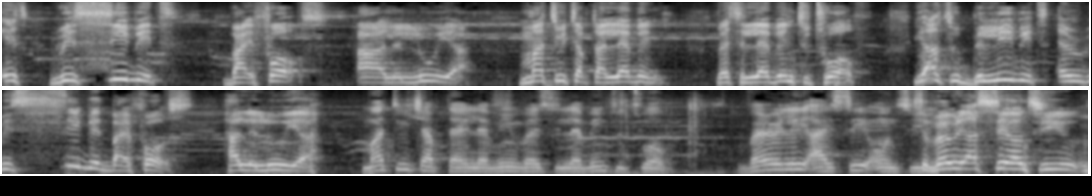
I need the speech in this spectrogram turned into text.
is receive it by force. Hallelujah. Matthew chapter 11, verse 11 to 12. You have to believe it and receive it by force. Hallelujah. Matthew chapter 11, verse 11 to 12. Verily I say unto So you, very I say unto you,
